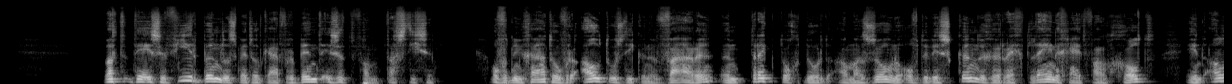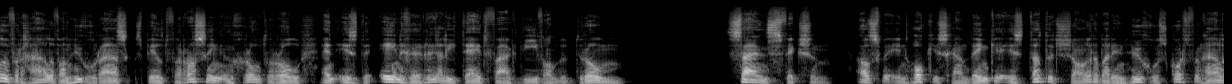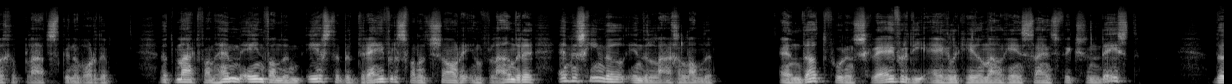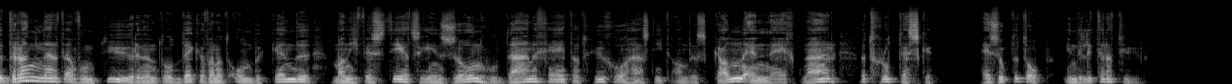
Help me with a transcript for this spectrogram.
Wat deze vier bundels met elkaar verbindt is het fantastische. Of het nu gaat over auto's die kunnen varen, een trektocht door de Amazone of de wiskundige rechtlijnigheid van God, in alle verhalen van Hugo Raas speelt verrassing een grote rol en is de enige realiteit vaak die van de droom. Science fiction. Als we in hokjes gaan denken, is dat het genre waarin Hugo's kortverhalen geplaatst kunnen worden. Het maakt van hem een van de eerste bedrijvers van het genre in Vlaanderen en misschien wel in de lage landen. En dat voor een schrijver die eigenlijk helemaal geen science fiction leest. De drang naar het avontuur en het ontdekken van het onbekende manifesteert zich in zo'n hoedanigheid dat Hugo haast niet anders kan en neigt naar het groteske. Hij zoekt het op in de literatuur.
